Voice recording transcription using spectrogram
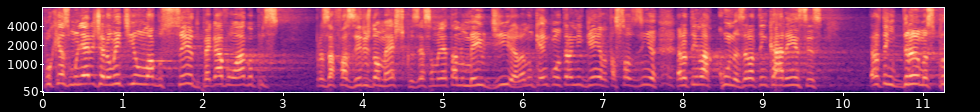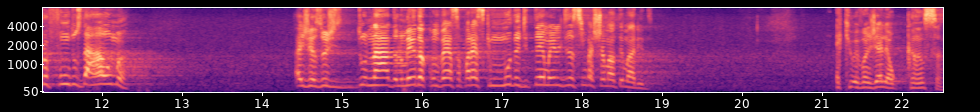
porque as mulheres geralmente iam logo cedo, pegavam água para os afazeres domésticos. Essa mulher está no meio-dia, ela não quer encontrar ninguém, ela está sozinha, ela tem lacunas, ela tem carências, ela tem dramas profundos da alma. Aí Jesus, do nada, no meio da conversa, parece que muda de tema e ele diz assim: vai chamar o teu marido. É que o Evangelho alcança,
